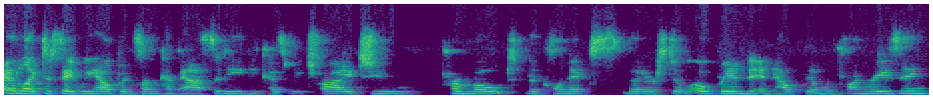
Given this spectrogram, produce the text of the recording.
I'd like to say we help in some capacity because we try to promote the clinics that are still open and help them with fundraising.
